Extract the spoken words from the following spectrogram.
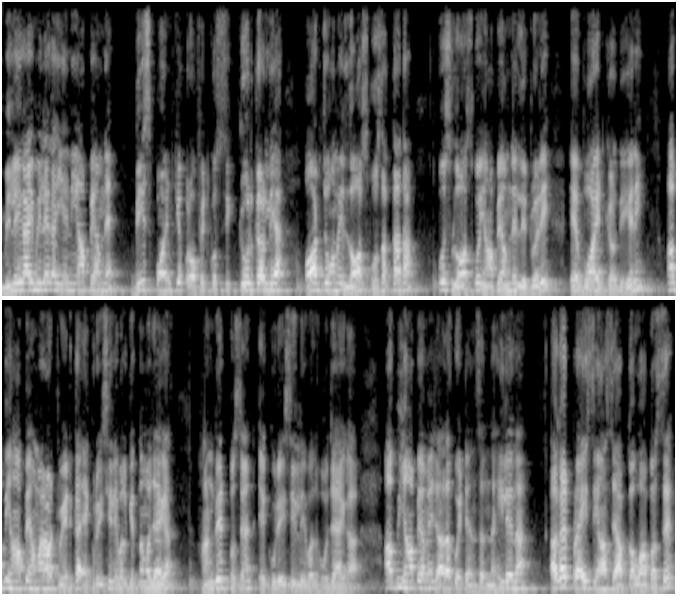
मिलेगा ही मिलेगा। यानी यहाँ पे हमने 20 पॉइंट के प्रॉफिट को सिक्योर कर लिया और जो हमें लॉस हो सकता था उस लॉस को यहाँ पे हमने लिटरली अवॉइड कर दिया। यानी अब यहाँ पे हमारा ट्रेड का एक्यूरेसी लेवल कितना हो जाएगा? 100 परसेंट एक्यूरेसी लेवल हो जाएगा। अब यहाँ पे हमें ज़्यादा कोई टेंशन नहीं लेना। अगर प्राइस यहाँ से आपका वापस से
